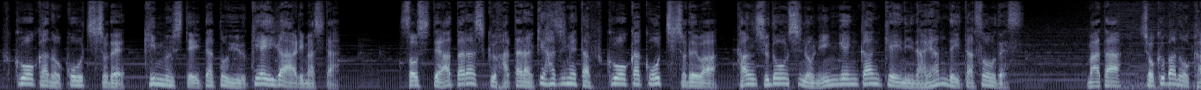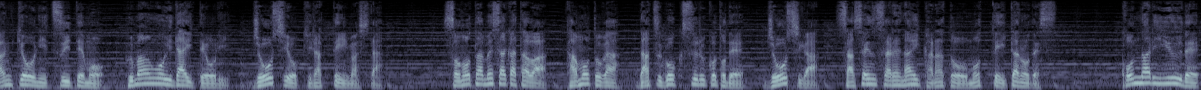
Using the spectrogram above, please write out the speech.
福岡の高知所で勤務していたという経緯がありました。そして新しく働き始めた福岡高知所では、看守同士の人間関係に悩んでいたそうです。また、職場の環境についても不満を抱いており、上司を嫌っていました。そのため坂田は、田本が脱獄することで上司が左遷されないかなと思っていたのです。こんな理由で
